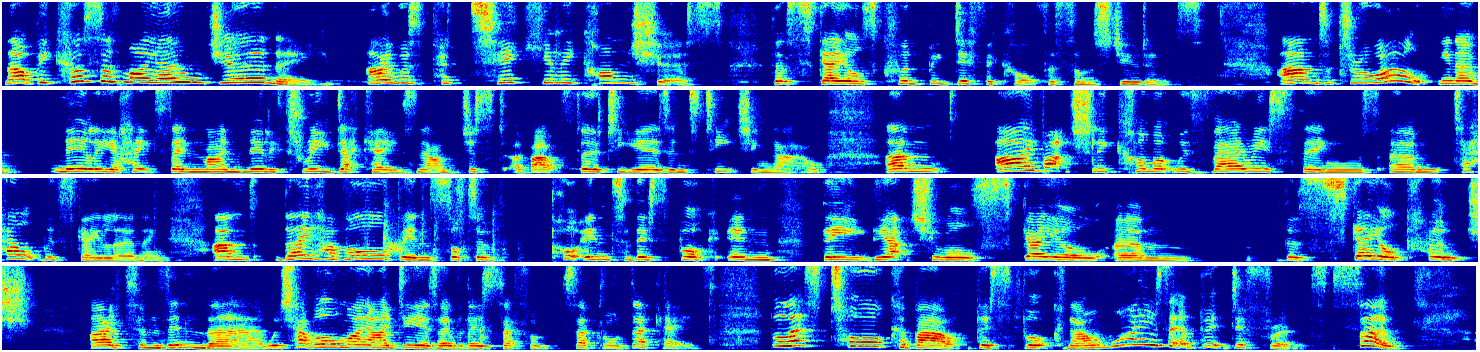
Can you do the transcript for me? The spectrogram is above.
Now, because of my own journey, I was particularly conscious that scales could be difficult for some students. And throughout, you know, nearly, I hate to say mine, nearly three decades now, just about 30 years into teaching now, um, I've actually come up with various things um, to help with scale learning. And they have all been sort of put into this book in the the actual scale um, the scale coach items in there which have all my ideas over those several several decades but let's talk about this book now and why is it a bit different so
